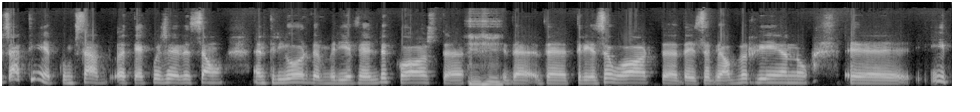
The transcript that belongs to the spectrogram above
Já tinha começado até com a geração anterior da Maria Velho da Costa, uhum. da, da Teresa Horta, da Isabel Barreno eh, e,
